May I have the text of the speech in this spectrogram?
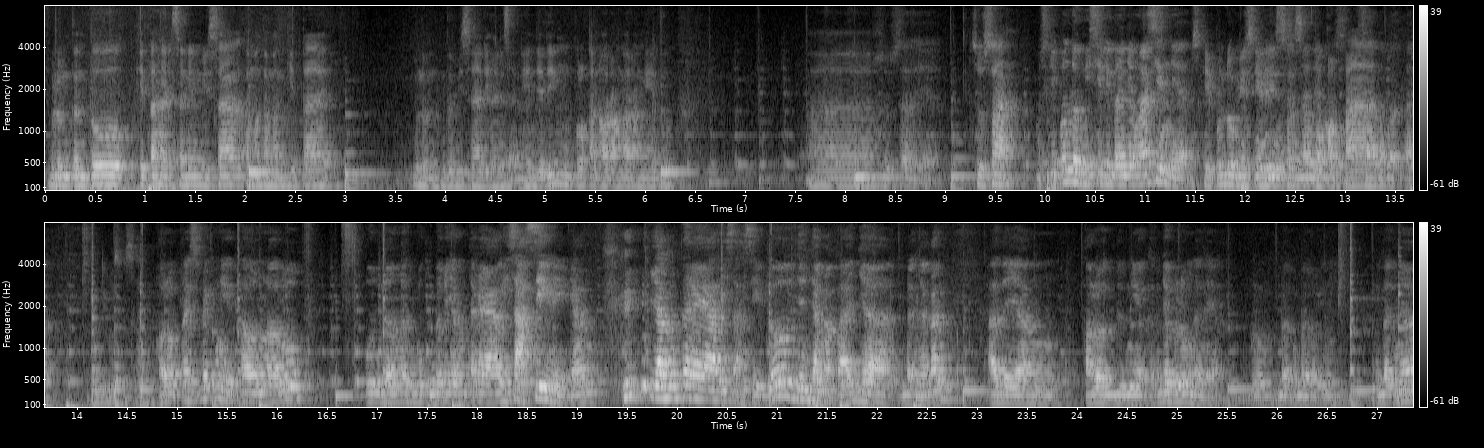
belum tentu kita hari Senin bisa teman-teman kita belum tentu bisa di hari Senin. Jadi mengumpulkan orang-orangnya itu eh, susah ya. susah. Meskipun domisili Banjarmasin ya. Meskipun domisili satu kota. satu kota. Kalau flashback nih tahun lalu undangan bukber yang terrealisasi nih kan. Yang terrealisasi itu jenjang apa aja? Ibaratnya kan ada yang kalau dunia kerja belum kan ya? Belum baru-baru ini. Ibaratnya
